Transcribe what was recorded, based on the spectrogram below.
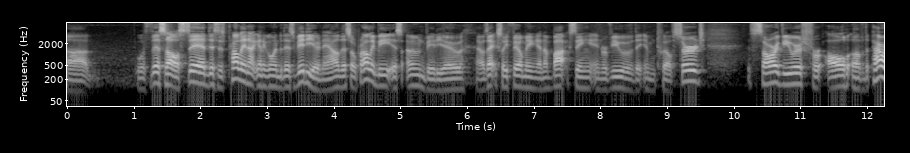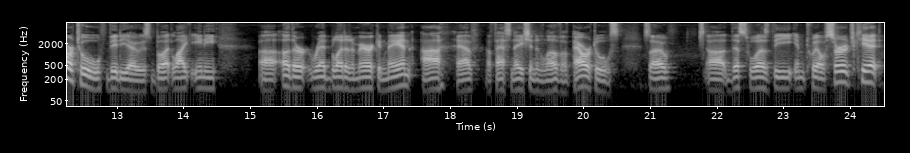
Uh, with this all said, this is probably not going to go into this video now. This will probably be its own video. I was actually filming an unboxing and review of the M12 Surge. Sorry viewers for all of the power tool videos, but like any uh, other red-blooded American man, I have a fascination and love of power tools. So uh, this was the M12 Surge Kit.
